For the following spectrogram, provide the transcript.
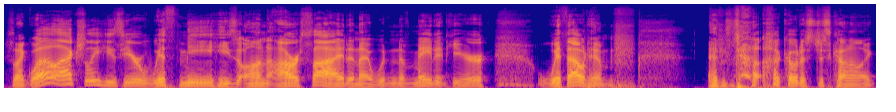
He's like, "Well, actually, he's here with me. He's on our side, and I wouldn't have made it here without him." And Hakoda's just kind of like,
